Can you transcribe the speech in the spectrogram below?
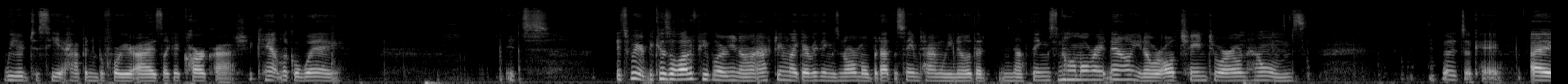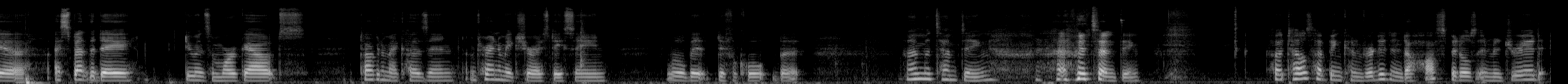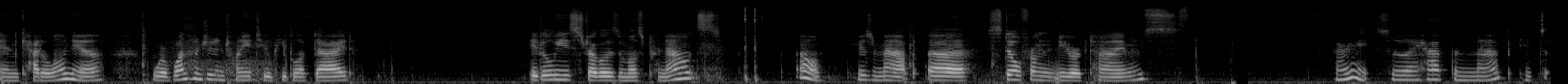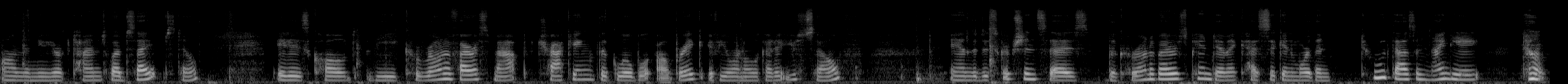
weird to see it happen before your eyes like a car crash. You can't look away. It's it's weird because a lot of people are, you know, acting like everything's normal, but at the same time we know that nothing's normal right now. You know, we're all chained to our own homes. But it's okay. I uh I spent the day doing some workouts, talking to my cousin. I'm trying to make sure I stay sane. A little bit difficult, but I'm attempting. I'm attempting. Hotels have been converted into hospitals in Madrid and Catalonia, where 122 people have died. Italy's struggle is the most pronounced. Oh, here's a map. Uh, still from New York Times. Alright, so I have the map. It's on the New York Times website still. It is called the Coronavirus Map Tracking the Global Outbreak if you want to look at it yourself. And the description says the coronavirus pandemic has sickened more than 2,098, no,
